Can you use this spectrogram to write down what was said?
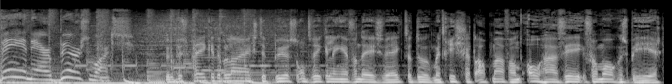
BNR Beurswatch. We bespreken de belangrijkste beursontwikkelingen van deze week. Dat doe ik met Richard Abma van OHV Vermogensbeheer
